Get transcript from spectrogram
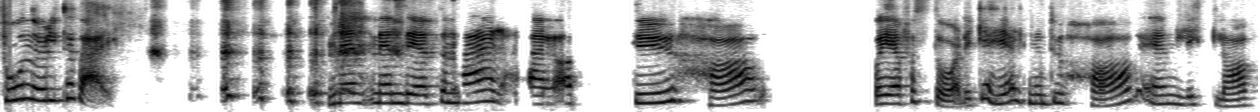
2-0 til deg. Men, men, det som er, er at du har Og jeg forstår det ikke helt, men du har en litt lav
